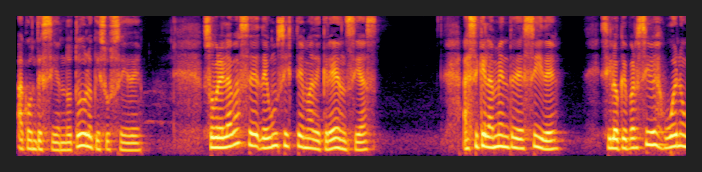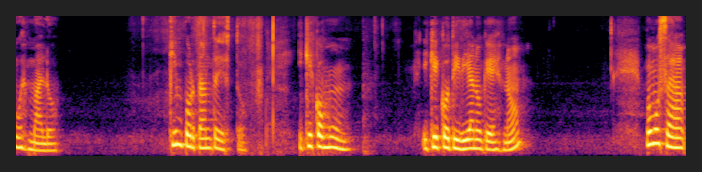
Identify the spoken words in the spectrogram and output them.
aconteciendo, todo lo que sucede sobre la base de un sistema de creencias, así que la mente decide si lo que percibe es bueno o es malo. Qué importante esto, y qué común, y qué cotidiano que es, ¿no? Vamos a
